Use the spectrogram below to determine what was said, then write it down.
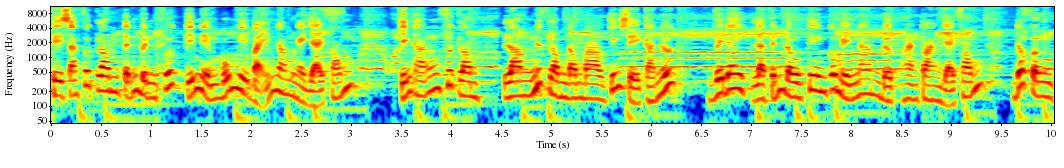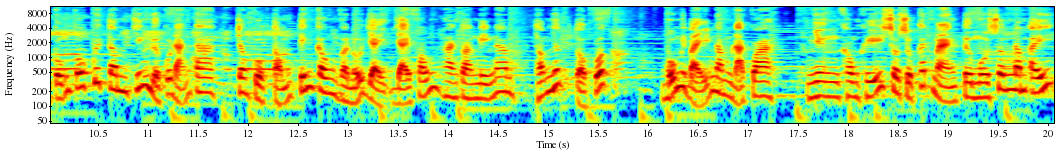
thị xã Phước Long, tỉnh Bình Phước kỷ niệm 47 năm ngày giải phóng. Chiến thắng Phước Long làm nức lòng đồng bào chiến sĩ cả nước. Vì đây là tỉnh đầu tiên của miền Nam được hoàn toàn giải phóng, góp phần củng cố quyết tâm chiến lược của đảng ta trong cuộc tổng tiến công và nổi dậy giải phóng hoàn toàn miền Nam, thống nhất Tổ quốc. 47 năm đã qua, nhưng không khí sôi sục cách mạng từ mùa xuân năm ấy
